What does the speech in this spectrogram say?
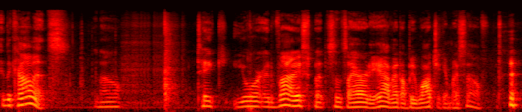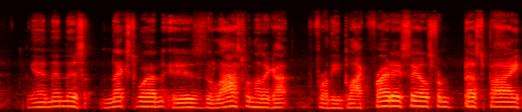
in the comments. And I'll take your advice, but since I already have it, I'll be watching it myself. And then this next one is the last one that I got for the Black Friday sales from Best Buy.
